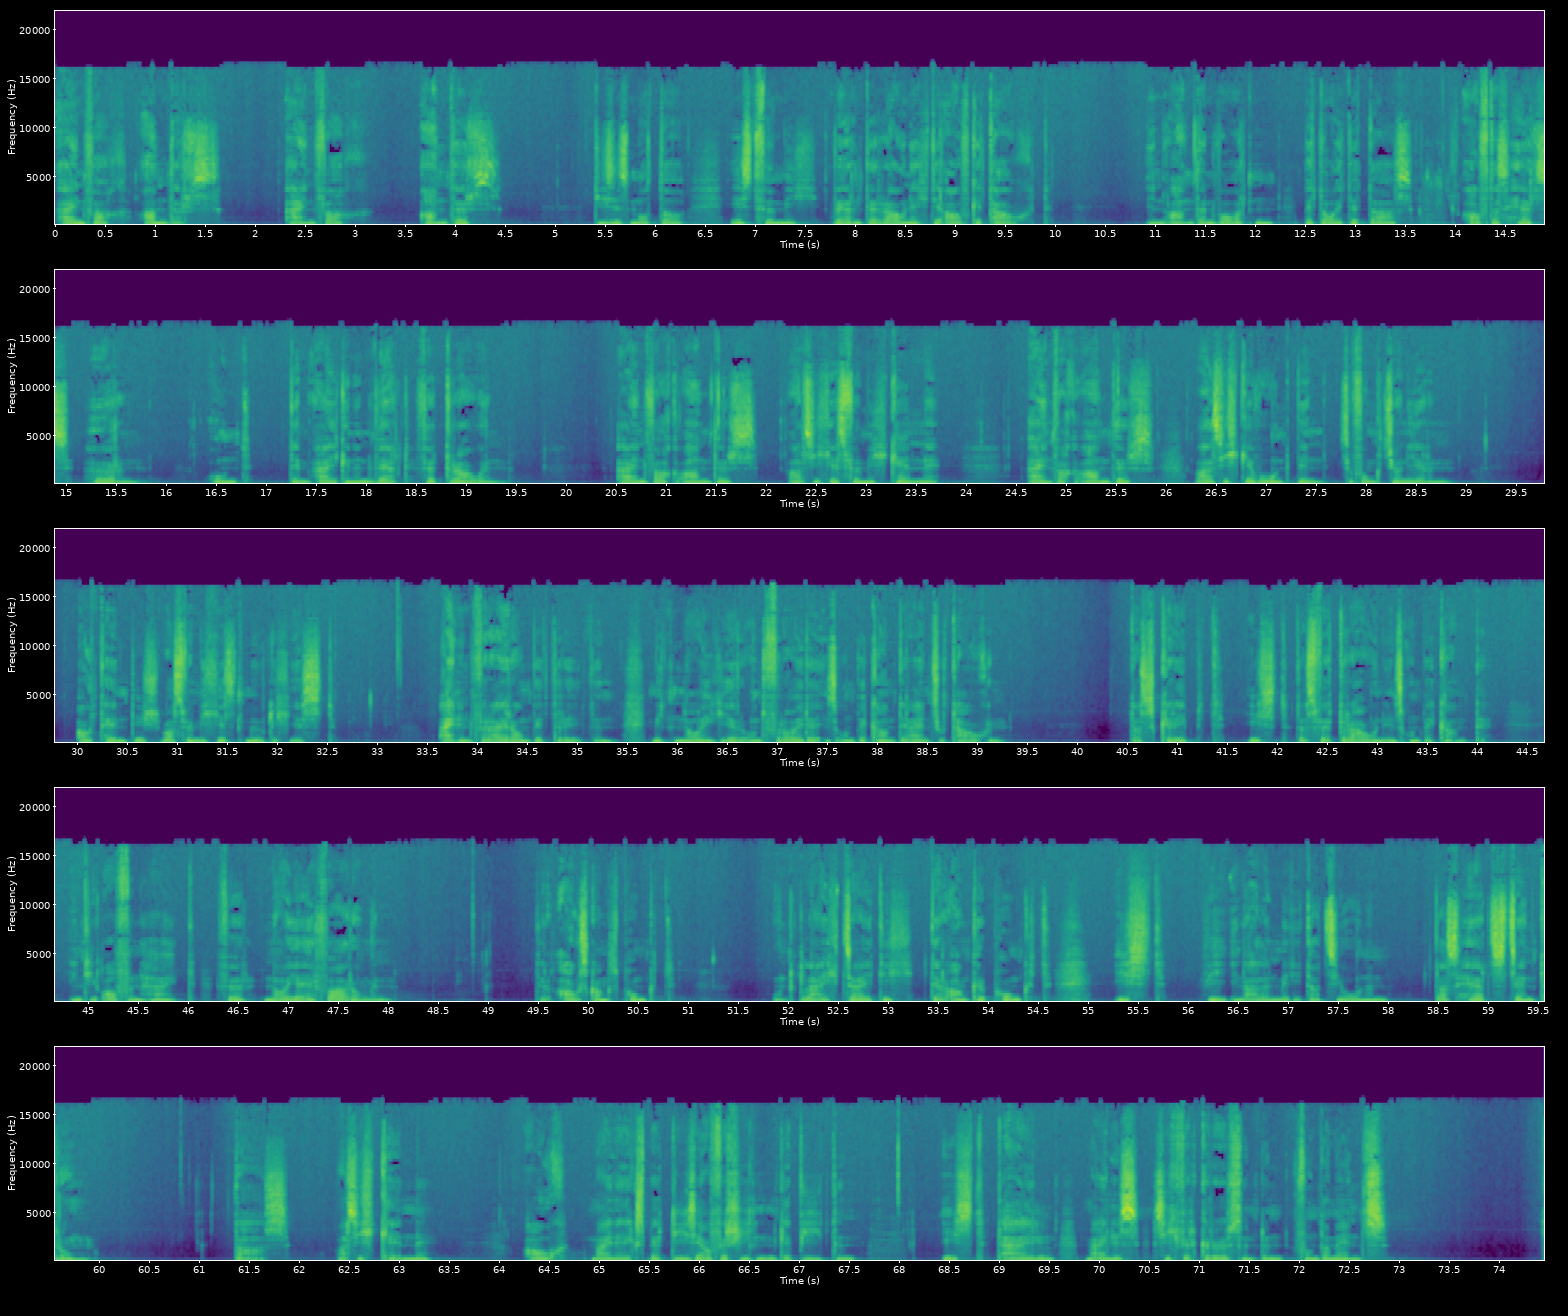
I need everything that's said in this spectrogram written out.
Einfach anders. Einfach anders. Dieses Motto ist für mich während der Rauhnächte aufgetaucht. In anderen Worten bedeutet das auf das Herz hören und dem eigenen Wert vertrauen. Einfach anders, als ich es für mich kenne. Einfach anders, als ich gewohnt bin zu funktionieren authentisch, was für mich jetzt möglich ist. Einen Freiraum betreten, mit Neugier und Freude ins Unbekannte einzutauchen. Das Skript ist das Vertrauen ins Unbekannte, in die Offenheit für neue Erfahrungen. Der Ausgangspunkt und gleichzeitig der Ankerpunkt ist, wie in allen Meditationen, das Herzzentrum. Das, was ich kenne, auch meine Expertise auf verschiedenen Gebieten, ist Teil meines sich vergrößernden Fundaments.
